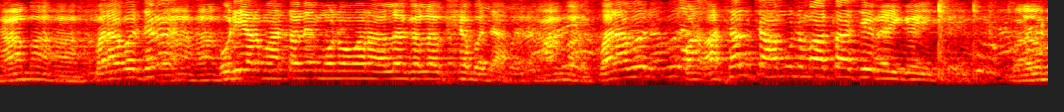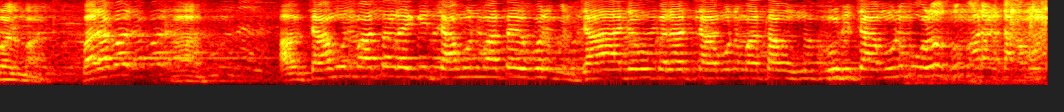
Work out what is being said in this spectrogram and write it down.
હા માં હા. બરાબર છે ને? ખોડિયાર માતા ને માતાને મનોવાળા અલગ અલગ છે બધા. બરાબર. પણ અસલ ચામુંડ માતા છે રહી ગઈ છે. બરાબર બરાબર? હા. હવે ચામુંડ માતા રહી ગઈ ચામુંડ માતા ઉપર જા આજે હું કદાચ ચામુંડ માતા હું ખુદ ચામુંડ બોલું છું મારા ચામુંડ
